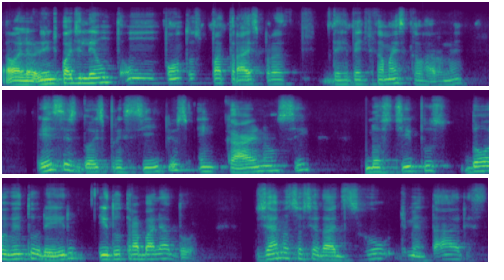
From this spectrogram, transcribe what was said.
Olha, a gente pode ler um, um ponto para trás para de repente ficar mais claro, né? Esses dois princípios encarnam-se nos tipos do aventureiro e do trabalhador. Já nas sociedades rudimentares,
